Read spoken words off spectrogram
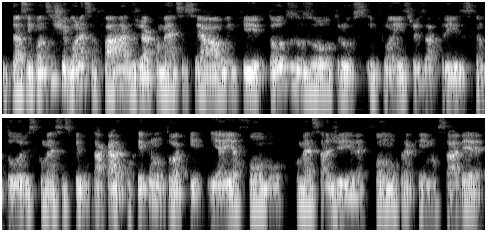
Então, assim, quando você chegou nessa fase, já começa a ser algo em que todos os outros influencers, atrizes, cantores começam a se perguntar, cara, por que, que eu não tô aqui? E aí a FOMO começa a agir, né? FOMO, para quem não sabe, é,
